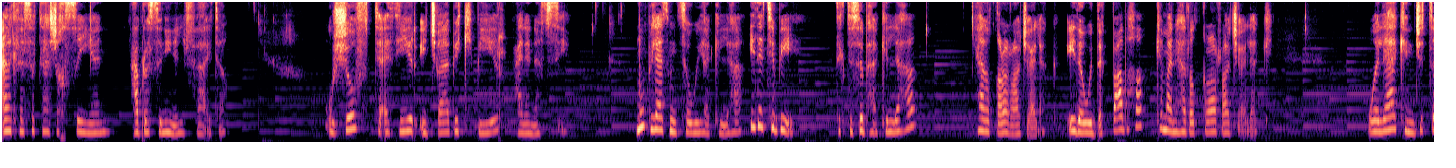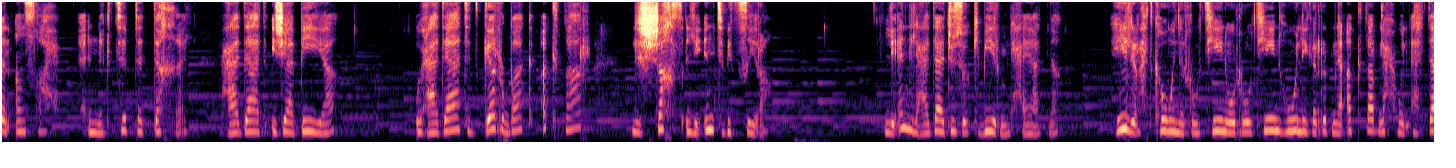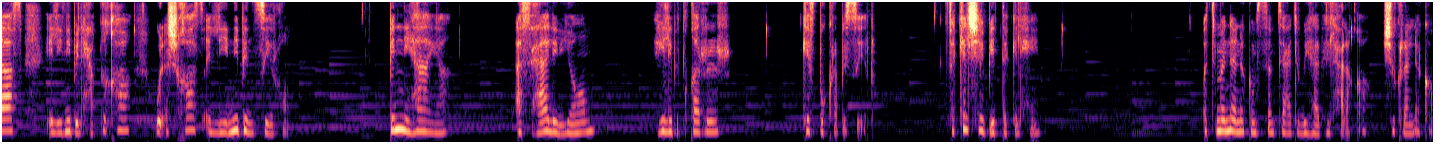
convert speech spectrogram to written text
أنا اكتسبتها شخصيا عبر السنين الفائتة وشوفت تأثير إيجابي كبير على نفسي. مو بلازم تسويها كلها إذا تبي تكتسبها كلها هذا القرار راجع لك. إذا ودك بعضها كمان هذا القرار راجع لك. ولكن جدا أنصح أنك تبدأ تدخل عادات إيجابية وعادات تقربك أكثر للشخص اللي أنت بتصيره. لأن العادات جزء كبير من حياتنا. هي اللي راح تكون الروتين والروتين هو اللي يقربنا أكثر نحو الأهداف اللي نبي نحققها والأشخاص اللي نبي نصيرهم. بالنهاية أفعال اليوم هي اللي بتقرر كيف بكرة بيصير. فكل شيء بيدك الحين. أتمنى أنكم استمتعتوا بهذه الحلقة. شكرا لكم.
